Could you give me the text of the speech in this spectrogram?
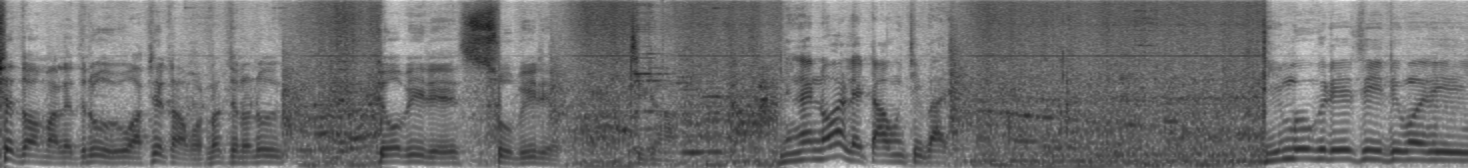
ဖြစ်သွားမှလည်းသူတို့ဟိုဟာဖြစ်တာပေါ့နော်ကျွန်တော်တို့ပြောပေးတယ်ဆိုပေးတယ်ဒီကနိုင်ငံတော်ကလည်းတာဝန်ကြည့်ပါတယ်ဒီမိုကရေစီဒီမိုကရေစီ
